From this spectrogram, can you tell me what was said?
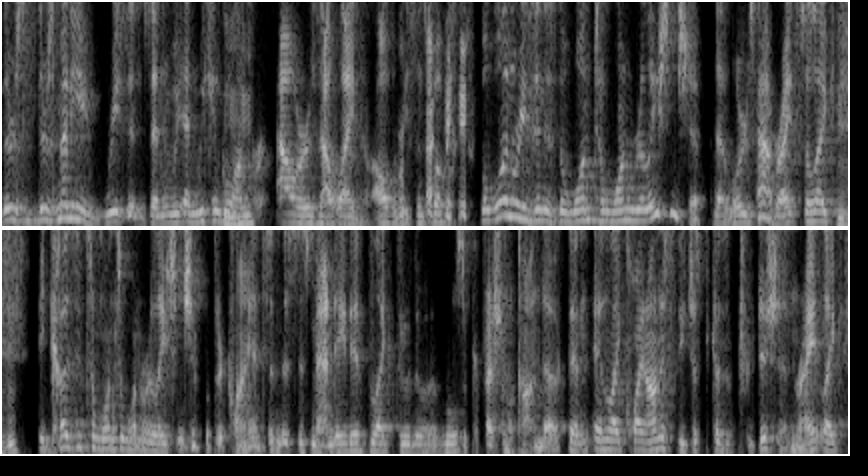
there's there's many reasons and we and we can go mm-hmm. on for hours outlining all the reasons but but one reason is the one-to-one relationship that lawyers have right so like mm-hmm. because it's a one-to-one relationship with their clients and this is mandated like through the rules of professional conduct and and like quite honestly just because of tradition right like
